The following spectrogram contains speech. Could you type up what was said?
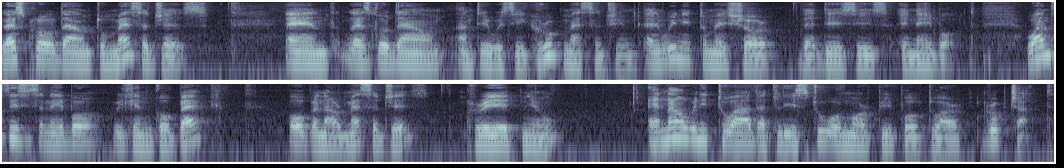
Let's scroll down to messages and let's go down until we see group messaging and we need to make sure that this is enabled. Once this is enabled, we can go back, open our messages, create new, and now we need to add at least two or more people to our group chat.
